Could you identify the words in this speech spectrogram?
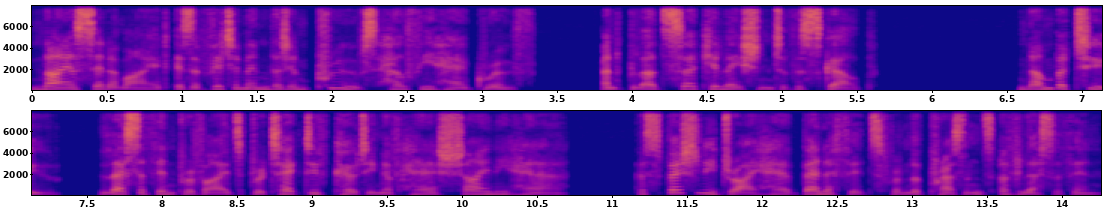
Niacinamide is a vitamin that improves healthy hair growth and blood circulation to the scalp. Number 2. Lecithin provides protective coating of hair shiny hair, especially dry hair benefits from the presence of lecithin.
